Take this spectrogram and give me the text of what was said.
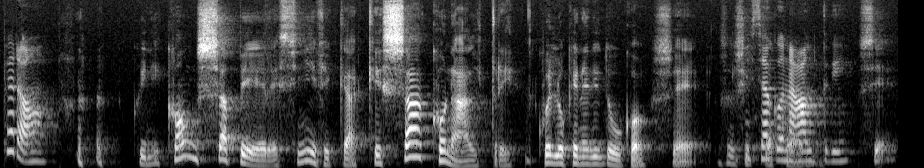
Però, Quindi consapere significa che sa con altri, quello che ne deduco, se, se che sia con altri. Sì,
